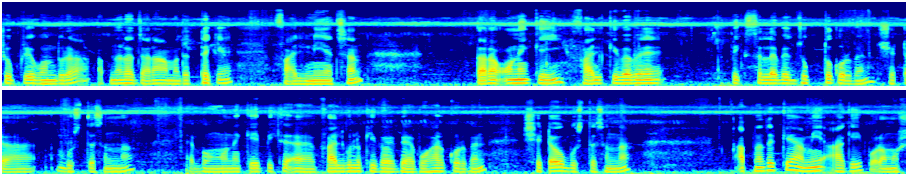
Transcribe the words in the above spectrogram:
সুপ্রিয় বন্ধুরা, আপনারা যারা আমাদের থেকে ফাইল নিয়েছেন, তারা অনেকেই ফাইল কীভাবে পিক্সেল ল্যাবে যুক্ত করবেন সেটা বুঝতেছেন না এবং অনেকেই ফাইলগুলো কীভাবে ব্যবহার করবেন সেটাও বুঝতেছেন না। আপনাদেরকে আমি আগেই পরামর্শ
